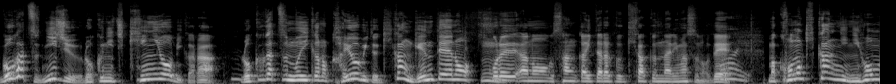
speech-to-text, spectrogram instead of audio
5月26日金曜日から6月6日の火曜日という期間限定のこれ、あの参加いただく企画になりますので、はい。まあ、この期間に日本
